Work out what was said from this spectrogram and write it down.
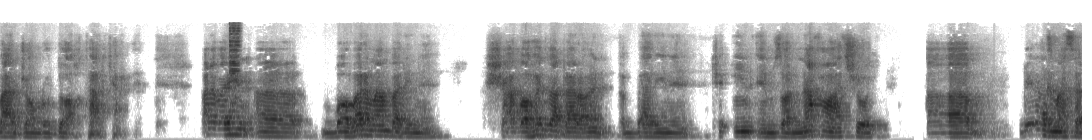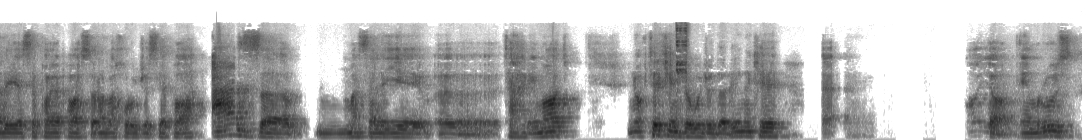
برجام رو داغتر کرده. بنابراین باور من بر اینه شواهد و قرائن بر اینه که این امضا نخواهد شد. غیر از مسئله سپاه پاسداران و خروج سپاه از مسئله تحریمات نکته که اینجا وجود داره اینه که آیا امروز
